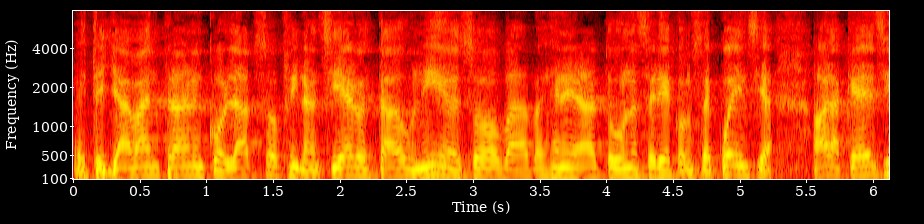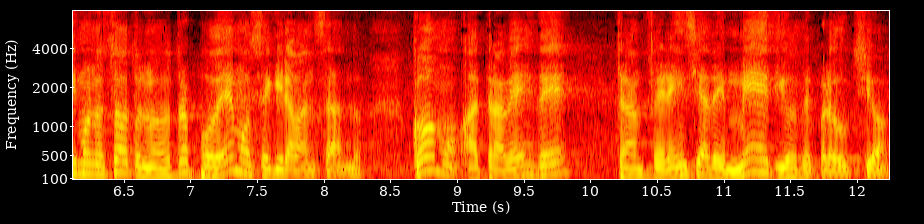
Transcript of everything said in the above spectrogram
Este, ya va a entrar en colapso financiero Estados Unidos, eso va, va a generar toda una serie de consecuencias. Ahora, ¿qué decimos nosotros? Nosotros podemos seguir avanzando. ¿Cómo? A través de transferencia de medios de producción.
